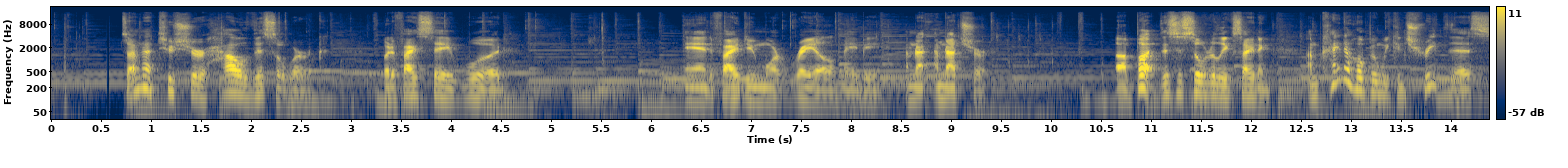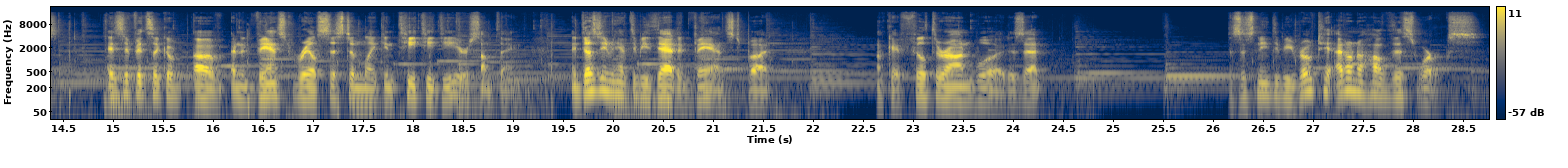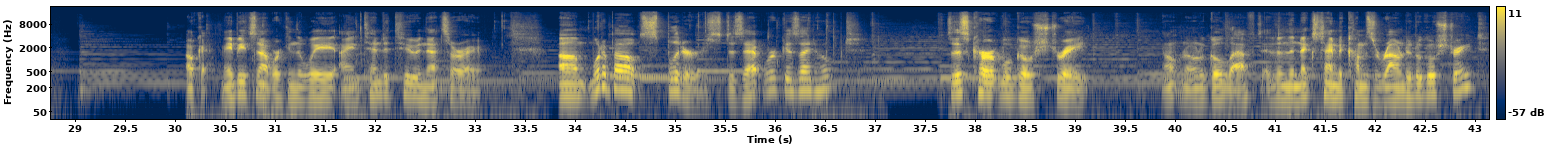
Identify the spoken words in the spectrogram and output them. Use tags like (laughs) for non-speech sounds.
so I'm not too sure how this will work. But if I say wood, and if I do more rail, maybe. I'm not, I'm not sure. Uh, but this is still really exciting. I'm kind of hoping we can treat this as if it's like a, a, an advanced rail system like in TTD or something. It doesn't even have to be that advanced, but... Okay, filter on wood. Is that... Does this need to be rotate? I don't know how this works. Okay, maybe it's not working the way I intended to, and that's alright. Um, what about splitters? Does that work as I'd hoped? So this cart will go straight. I don't know, it'll go left. And then the next time it comes around, it'll go straight?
